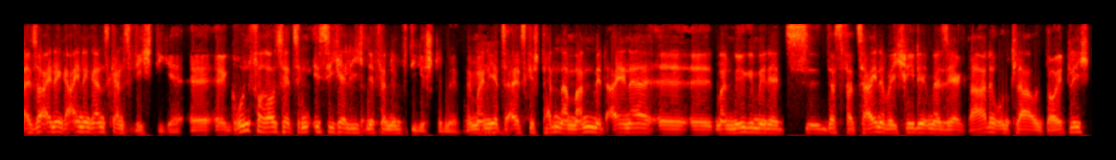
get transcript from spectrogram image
Also eine, eine ganz, ganz wichtige. Äh, äh, Grundvoraussetzung ist sicherlich eine vernünftige Stimme. Wenn man jetzt als gestandener Mann mit einer, äh, äh man möge mir jetzt das verzeihen, aber ich rede immer sehr gerade und klar und deutlich,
